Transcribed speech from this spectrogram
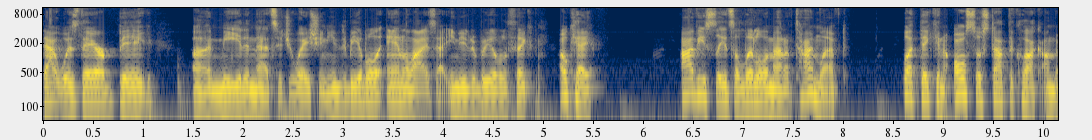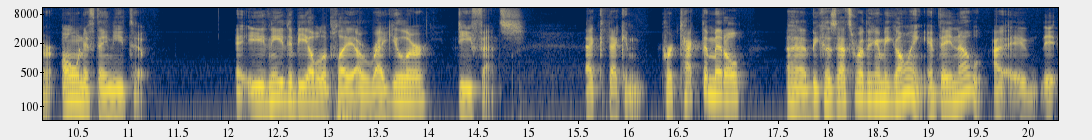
That was their big uh, need in that situation. You need to be able to analyze that. You need to be able to think, okay, obviously it's a little amount of time left, but they can also stop the clock on their own if they need to. You need to be able to play a regular defense that, that can protect the middle uh, because that's where they're going to be going. If they know, I, it,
